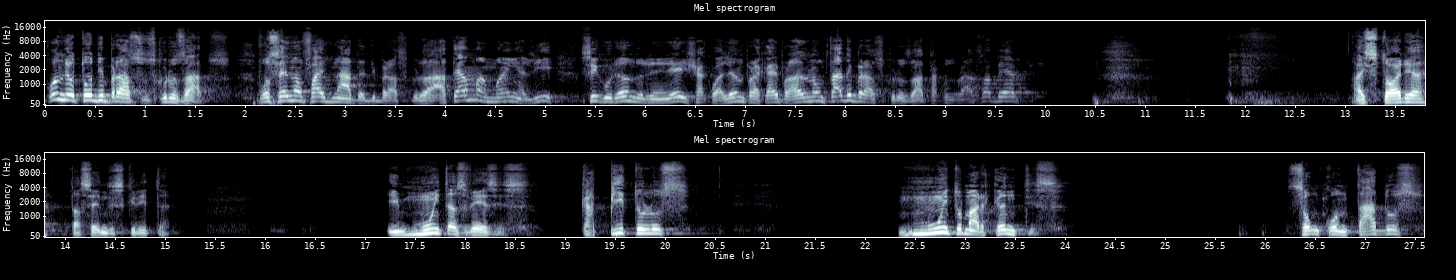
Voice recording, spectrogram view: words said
quando eu estou de braços cruzados. Você não faz nada de braço cruzado. Até a mamãe ali, segurando o neném, chacoalhando para cá e para lá, não está de braço cruzado, está com os braços abertos. A história está sendo escrita. E muitas vezes, capítulos muito marcantes são contados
